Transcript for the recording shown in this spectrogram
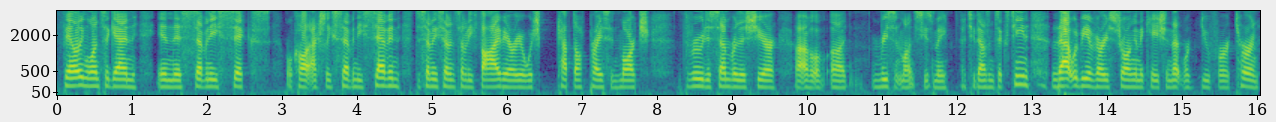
failing once again in this 76 we'll call it actually 77 to 77.75 area, which capped off price in March through December this year, uh, uh, recent months, excuse me, uh, 2016, that would be a very strong indication that we're due for a turn.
